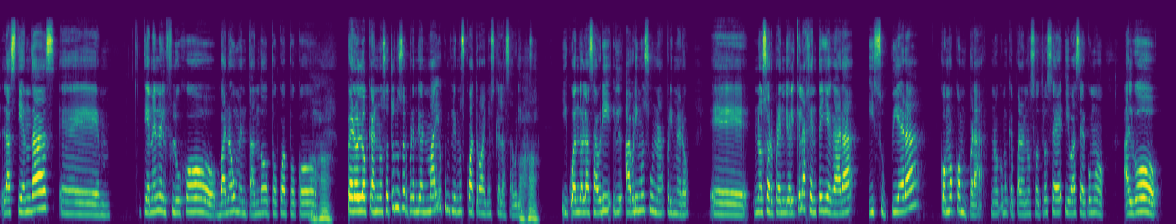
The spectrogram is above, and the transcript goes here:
las tiendas eh, tienen el flujo, van aumentando poco a poco. Ajá. Pero lo que a nosotros nos sorprendió, en mayo cumplimos cuatro años que las abrimos. Ajá. Y cuando las abrí, abrimos una primero, eh, nos sorprendió el que la gente llegara y supiera cómo comprar, ¿no? Como que para nosotros iba a ser como algo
